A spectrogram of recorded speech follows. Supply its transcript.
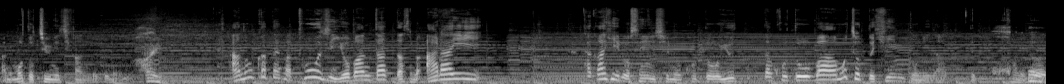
あの、元中日監督の。はいあの方が当時4番だった、その荒井貴弘選手のことを言った言葉もちょっとヒントになってたのがあっ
